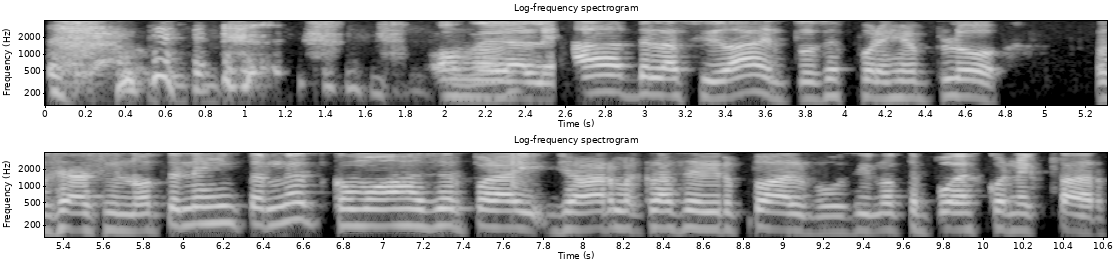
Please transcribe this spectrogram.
o medio alejadas de la ciudad. Entonces, por ejemplo, o sea, si no tenés internet, ¿cómo vas a hacer para llevar la clase virtual vos, si no te puedes conectar?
